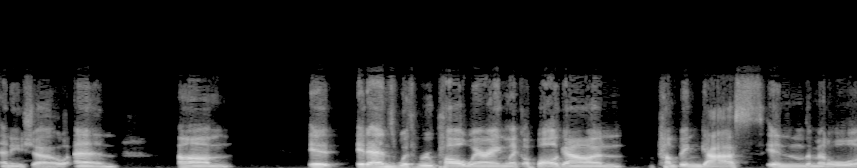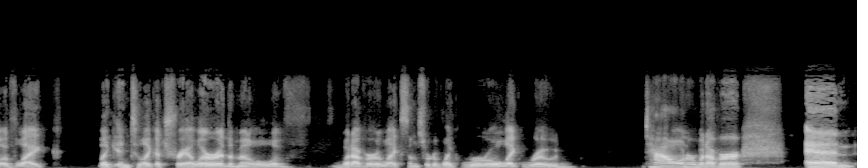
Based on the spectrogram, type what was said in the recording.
any show and um it it ends with rupaul wearing like a ball gown pumping gas in the middle of like like into like a trailer in the middle of whatever like some sort of like rural like road town or whatever. And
